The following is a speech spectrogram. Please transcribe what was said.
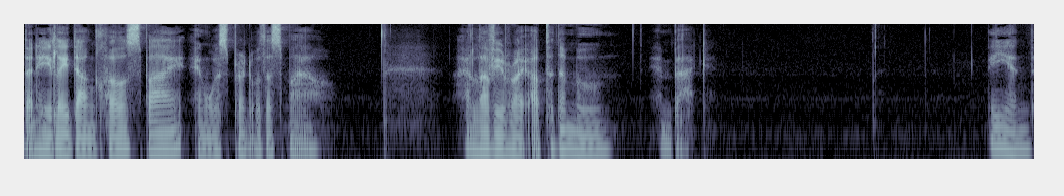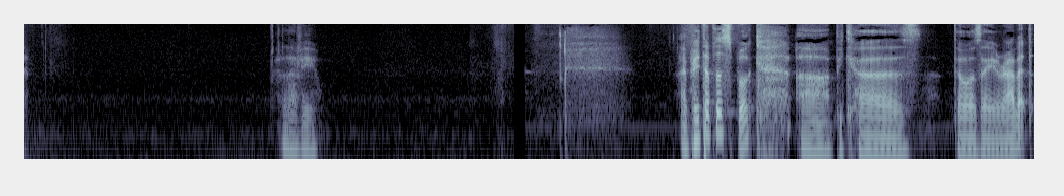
Then he lay down close by and whispered with a smile, I love you right up to the moon and back. The end. I love you. I picked up this book uh, because there was a rabbit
